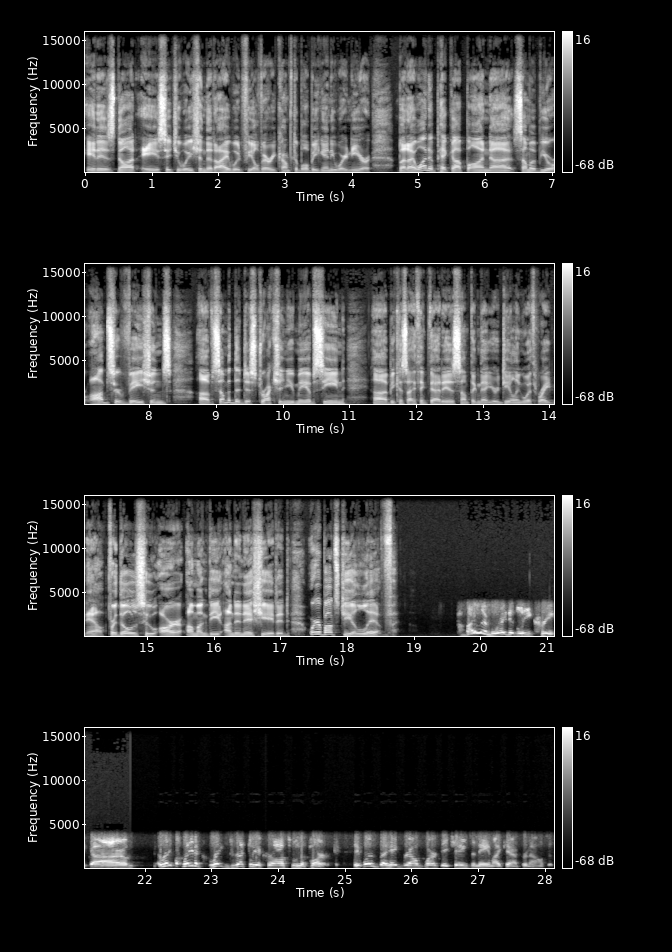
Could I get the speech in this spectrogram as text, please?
it is not a situation that I would feel very comfortable being anywhere near. But I want to pick up on uh, some of your observations of some of the destruction you may have seen uh, because I think that is something that you're dealing with right now. For those who are among the uninitiated, whereabouts do you live? I live right at Lee Creek, uh, right, right, right directly across from the park. It was the Haig Brown Park. They changed the name. I can't pronounce it.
